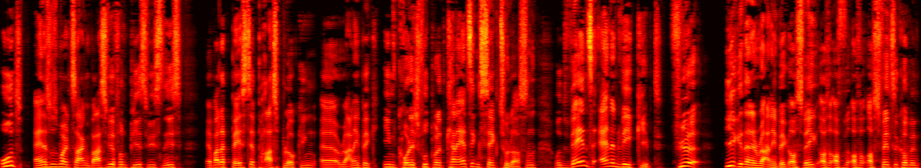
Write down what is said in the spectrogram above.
Und eines muss man halt sagen, was wir von Pierce wissen ist, er war der beste Passblocking äh, Running Back im College Football, hat keinen einzigen Sack zulassen. Und wenn es einen Weg gibt, für irgendeinen Running Back aufs, Weg, auf, auf, auf, aufs Feld zu kommen,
